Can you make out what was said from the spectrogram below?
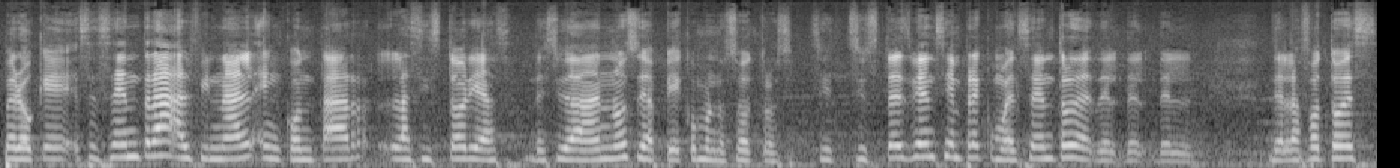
pero que se centra al final en contar las historias de ciudadanos de a pie como nosotros. Si, ustedes ven siempre como el centro de, la foto es,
